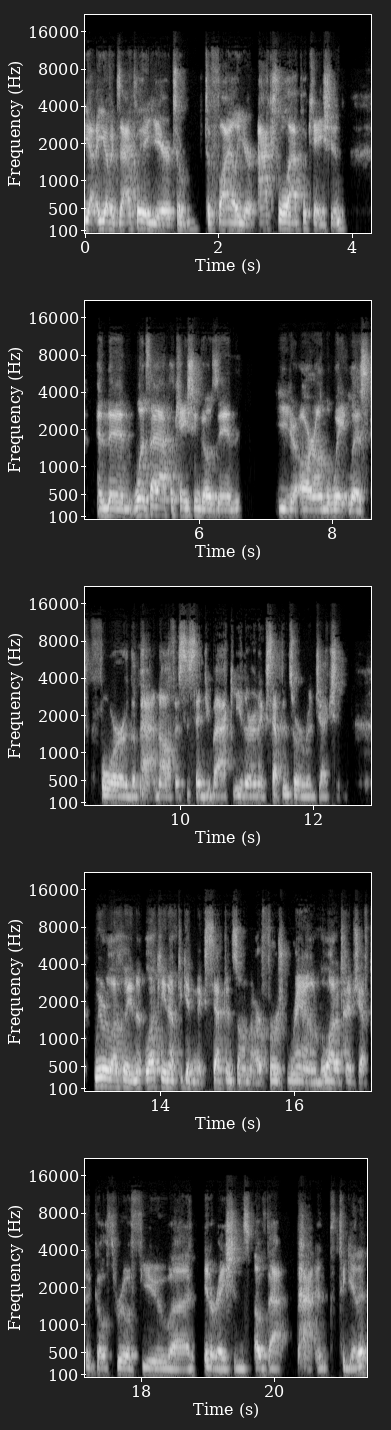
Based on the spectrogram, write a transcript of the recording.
yeah, you have exactly a year to to file your actual application, and then once that application goes in, you are on the wait list for the patent office to send you back either an acceptance or a rejection. We were luckily lucky enough to get an acceptance on our first round. A lot of times you have to go through a few uh, iterations of that patent to get it.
